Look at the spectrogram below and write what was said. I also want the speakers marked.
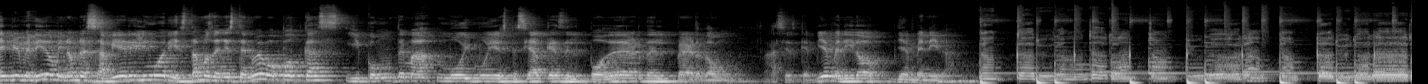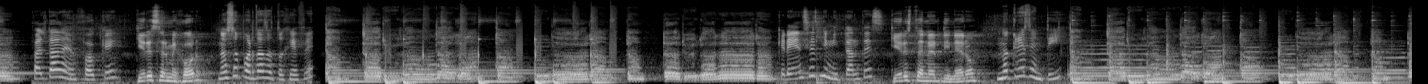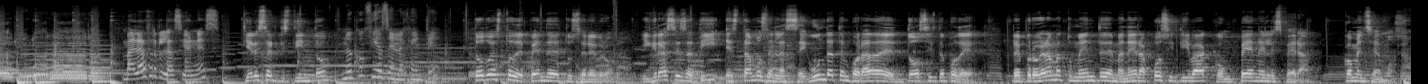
Speaker 1: Hey, bienvenido, mi nombre es Xavier Illingworth y estamos en este nuevo podcast y con un tema muy muy especial que es el poder del perdón. Así es que bienvenido, bienvenida.
Speaker 2: Falta de enfoque.
Speaker 1: ¿Quieres ser mejor?
Speaker 2: ¿No soportas a tu jefe? ¿Creencias limitantes?
Speaker 1: ¿Quieres tener dinero?
Speaker 2: ¿No crees en ti? ¿Malas relaciones?
Speaker 1: ¿Quieres ser distinto?
Speaker 2: ¿No confías en la gente?
Speaker 1: Todo esto depende de tu cerebro. Y gracias a ti estamos en la segunda temporada de Dosis de Poder. Reprograma tu mente de manera positiva con P en la esfera. Comencemos.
